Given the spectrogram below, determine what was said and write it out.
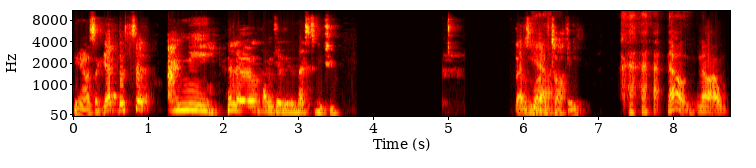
You know, I was like, "Yep, that's it. I'm me. Hello, I'm Jimmy. Nice to meet you." That was a lot of talking. no, no,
